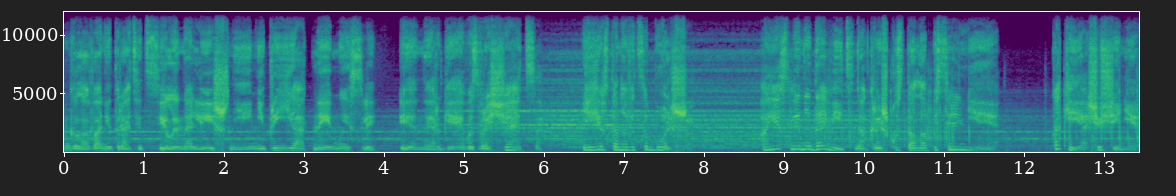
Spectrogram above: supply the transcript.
Голова не тратит силы на лишние, неприятные мысли, и энергия возвращается. Ее становится больше. А если надавить на крышку стола посильнее? Какие ощущения?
